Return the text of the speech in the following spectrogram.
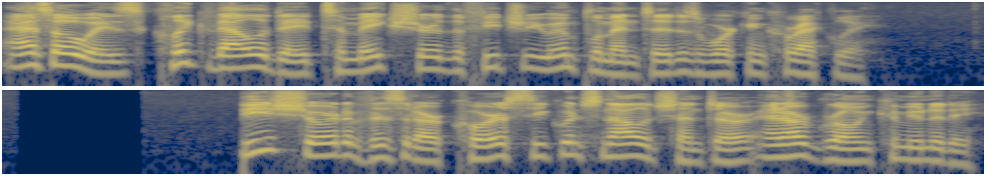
As always, click Validate to make sure the feature you implemented is working correctly. Be sure to visit our Core Sequence Knowledge Center and our growing community.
